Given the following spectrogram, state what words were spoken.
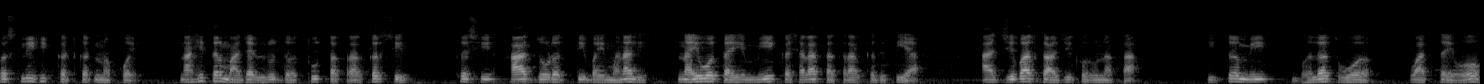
कसलीही कटकट नकोय. नाहीतर माझ्या विरुद्ध तू तक्रार करशील तशी हात जोडत ती बाई म्हणाली नाही हो ताई मी कशाला तक्रार करतीया अजिबात काळजी करू नका. तिचं मी भलंच व वाटतंय हो.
